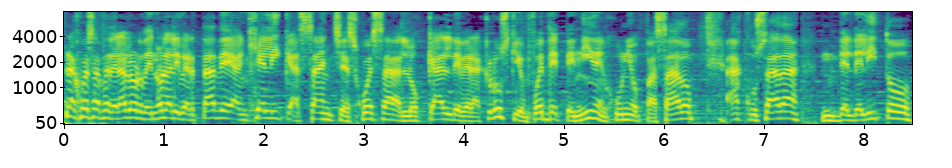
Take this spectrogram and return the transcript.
Una jueza federal ordenó la libertad de Angélica Sánchez, jueza local de Veracruz, quien fue detenida en junio pasado, acusada del delito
